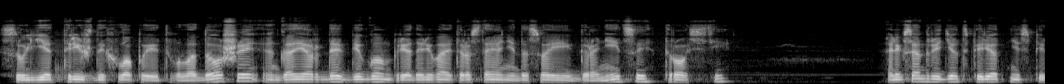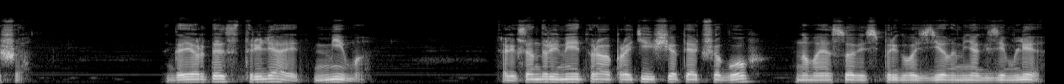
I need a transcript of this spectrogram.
Сулье трижды хлопает в ладоши, Гаярде бегом преодолевает расстояние до своей границы, трости, Александр идет вперед не спеша. Гайорде стреляет мимо. Александр имеет право пройти еще пять шагов, но моя совесть пригвоздила меня к земле,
